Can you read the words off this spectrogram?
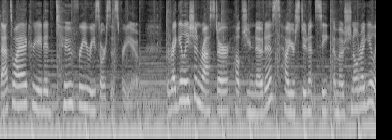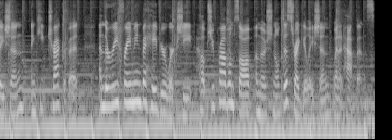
That's why I created two free resources for you. The regulation roster helps you notice how your students seek emotional regulation and keep track of it. And the reframing behavior worksheet helps you problem solve emotional dysregulation when it happens.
